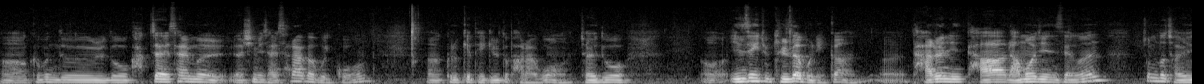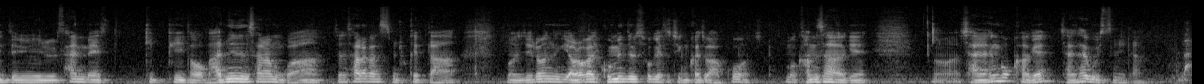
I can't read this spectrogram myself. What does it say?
어, 그분들도 각자의 삶을 열심히 잘 살아가고 있고 어, 그렇게 되길도 바라고 저희도 어, 인생이 좀 길다 보니까 어, 다른 인- 다 나머지 인생은 좀 더 저희들 삶에 깊이 더 맞는 사람과 좀 살아갔으면 좋겠다. 뭐 이런 여러 가지 고민들 속에서 지금까지 왔고 뭐 감사하게 어, 잘 행복하게 잘 살고 있습니다. 마-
